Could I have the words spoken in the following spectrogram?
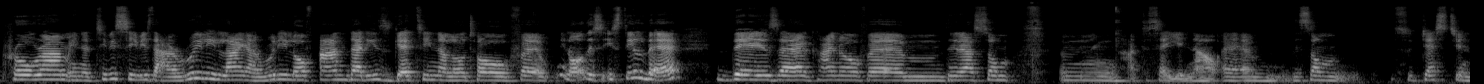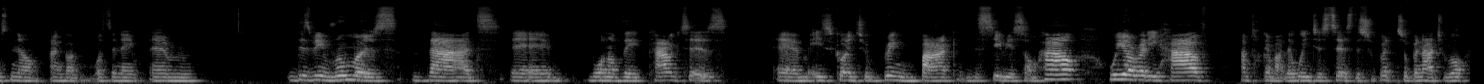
program in a TV series that I really like, I really love, and that is getting a lot of uh, you know this is still there. There's a kind of um, there are some um, how to say it now. Um, there's some suggestions. No, hang on, what's the name? Um, there's been rumors that uh, one of the characters um, is going to bring back the series somehow. We already have. I'm talking about the Winchesters, the super, supernatural.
